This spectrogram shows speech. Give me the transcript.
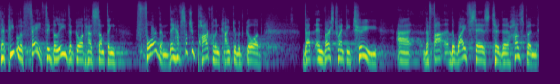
They're people of faith. They believe that God has something for them. They have such a powerful encounter with God that in verse 22, uh, the, fa- the wife says to the husband,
